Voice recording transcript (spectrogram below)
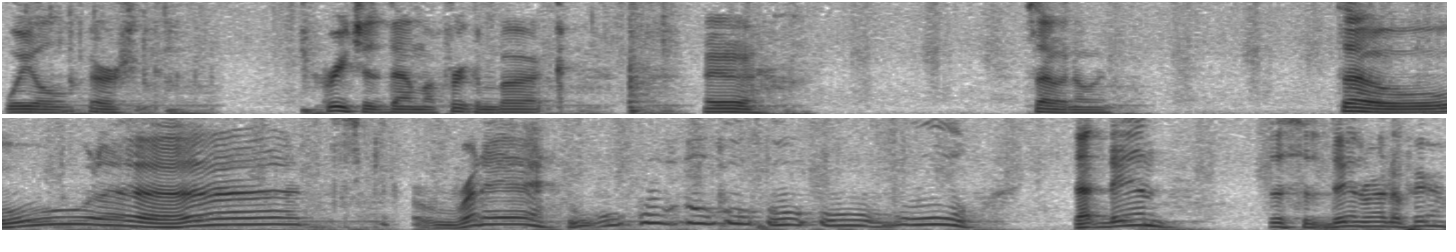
wheel or screeches down my freaking back. Ugh. So annoying. So let's get ready. Ooh, ooh, ooh. That den? This is den right up here.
